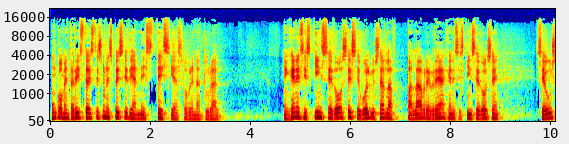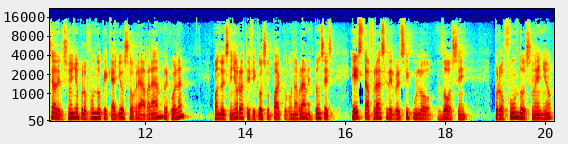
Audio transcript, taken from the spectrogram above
un comentarista, esta es una especie de anestesia sobrenatural. En Génesis 15, 12 se vuelve a usar la palabra hebrea, Génesis 15, 12 se usa del sueño profundo que cayó sobre Abraham, ¿recuerdan? Cuando el Señor ratificó su pacto con Abraham. Entonces, esta frase del versículo 12, profundo sueño,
